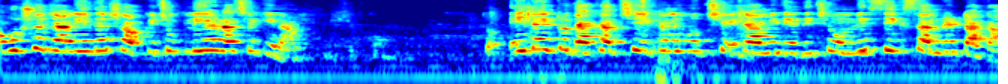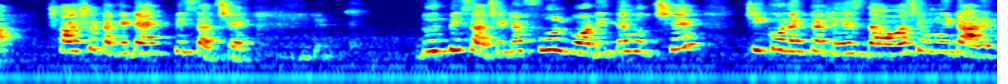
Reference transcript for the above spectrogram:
অবশ্যই জানিয়ে দেন সবকিছু ক্লিয়ার আছে কিনা। তো এইটা একটু দেখাচ্ছি, এখানে হচ্ছে, এটা আমি দিয়ে দিচ্ছি অনলি সিক্স হান্ড্রেড টাকা, ছয়শো টাকা, এটা এক পিস আছে। দুই পিস আছে, এটা ফুল বডিতে হচ্ছে চিকন একটা লেস দেওয়া আছে এবং এটা আরেক,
